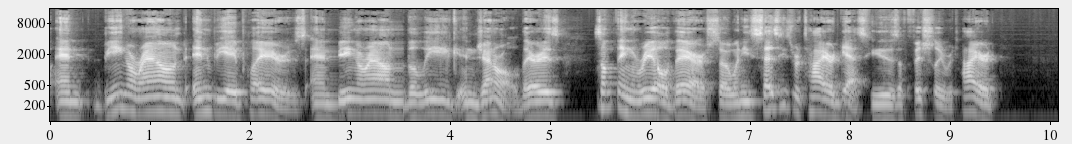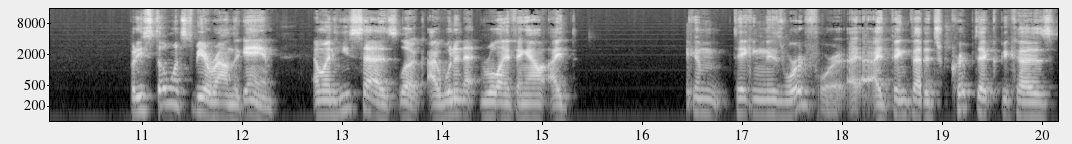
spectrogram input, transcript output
and being around NBA players and being around the league in general. There is something real there. So when he says he's retired, yes, he is officially retired, but he still wants to be around the game. And when he says, "Look, I wouldn't rule anything out," I take him taking his word for it. I, I think that it's cryptic because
